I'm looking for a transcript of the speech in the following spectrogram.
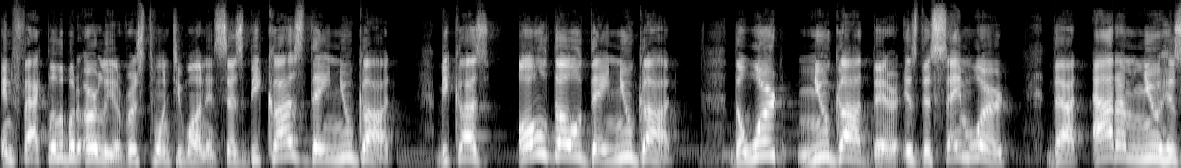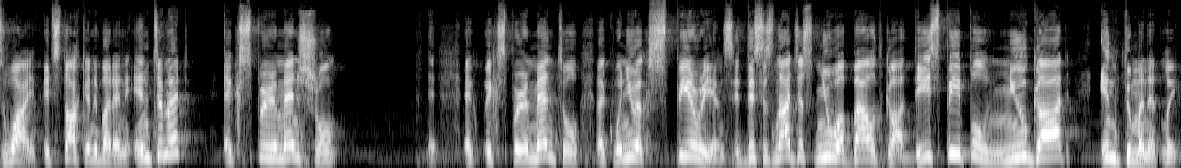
in fact, a little bit earlier, verse 21, it says, Because they knew God, because although they knew God, the word knew God there is the same word that Adam knew his wife. It's talking about an intimate, experimental experimental like when you experience it this is not just knew about God. These people knew God intimately.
